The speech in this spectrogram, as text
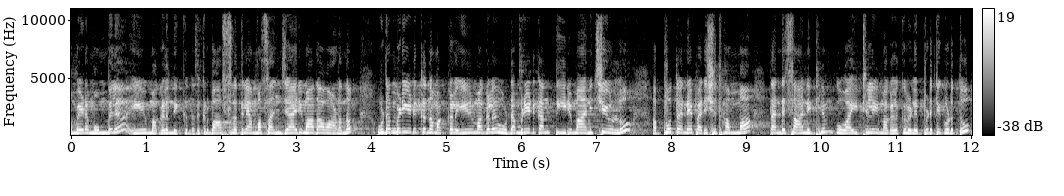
അമ്മയുടെ മുമ്പിൽ ഈ മകൾ നിൽക്കുന്നത്. കൃപാസനത്തിലെ അമ്മ സഞ്ചാരി മാതാവാണെന്നും ഉടമ്പടി എടുക്കുന്ന മക്കൾ ഈ മകൾ ഉടമ്പടി എടുക്കാൻ തീരുമാനിച്ചേ ഉള്ളൂ. അപ്പോൾ തന്നെ പരിശുദ്ധ അമ്മ തന്റെ സാന്നിധ്യം കുവൈറ്റിൽ ഈ മകൾക്ക് വെളിപ്പെടുത്തി കൊടുത്തു.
